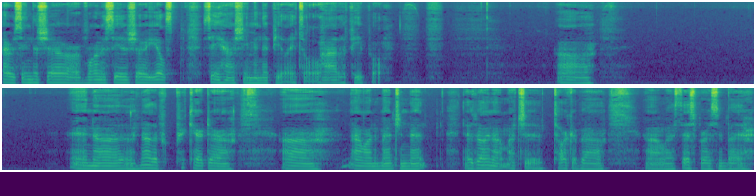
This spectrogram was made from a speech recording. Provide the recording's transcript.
ever seen the show or want to see the show, you'll see how she manipulates a lot of people. Uh, and uh, another character uh, I want to mention that there's really not much to talk about uh, with this person, but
